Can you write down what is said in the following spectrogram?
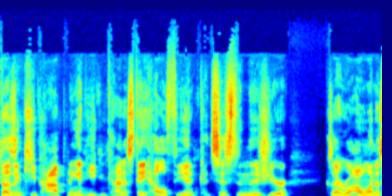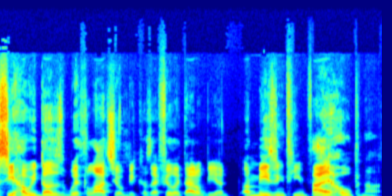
doesn't keep happening and he can kind of stay healthy and consistent this year because I, I want to see how he does with Lazio because I feel like that'll be an amazing team. For I him. hope not.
